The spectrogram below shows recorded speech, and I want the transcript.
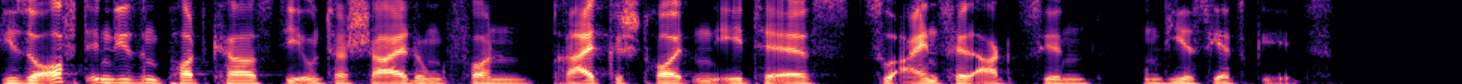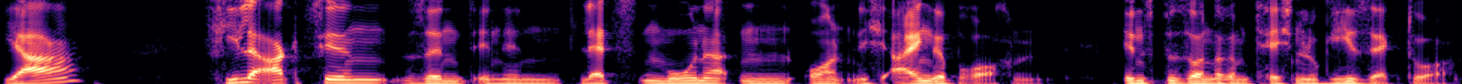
Wie so oft in diesem Podcast die Unterscheidung von breit gestreuten ETFs zu Einzelaktien, um die es jetzt geht. Ja, viele Aktien sind in den letzten Monaten ordentlich eingebrochen, insbesondere im Technologiesektor.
